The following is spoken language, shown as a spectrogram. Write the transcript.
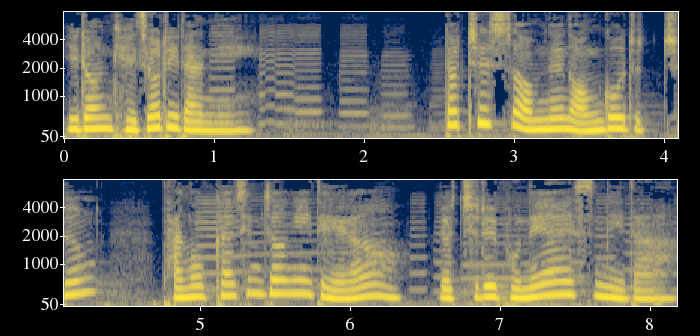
이런 계절이라니. 떨칠 수 없는 엉거주춤, 당혹한 심정이 되어 며칠을 보내야 했습니다.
